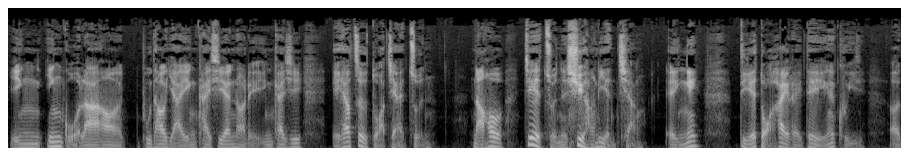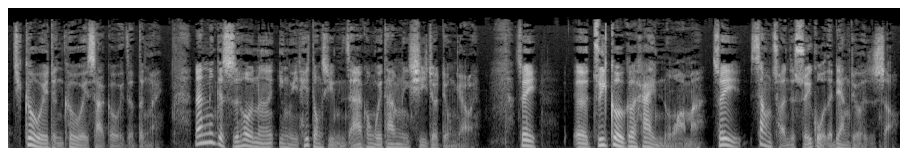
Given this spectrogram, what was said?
英英国啦、哈葡萄牙、英开西安那里，英开西也要做大家准，然后这些准的续航力很强，诶。叠大海来对，应该可以呃，各位等各位啥各位就等来。那那个时候呢，因为黑东西你知道，讲维他命 C 就重要诶，所以呃，追各个海暖嘛，所以上传的水果的量就很少。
